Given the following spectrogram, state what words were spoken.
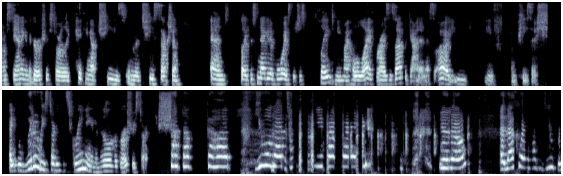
I'm standing in the grocery store, like picking up cheese in the cheese section. And like this negative voice that just plagued me my whole life rises up again. And it's, oh, you, you piece of shit. I literally started screaming in the middle of a grocery store. Shut the up. You will not talk to me that way. you know? And that's what I had to do for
